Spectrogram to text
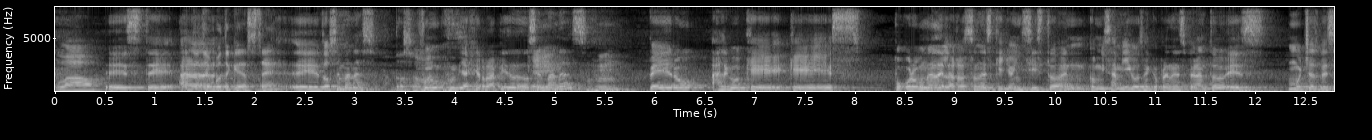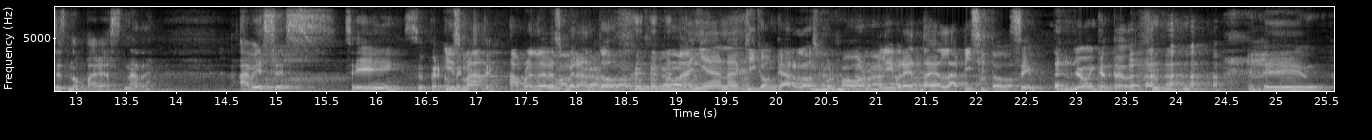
Wow. Este, ¿Cuánto ah, tiempo te quedaste? eh, dos semanas. Dos Fue, semanas. fue un viaje rápido de dos semanas, pero algo que, que es por una de las razones que yo insisto en- con mis amigos en que aprenden Esperanto es muchas veces no pagas nada. A veces, sí, súper Isma, conveniente. aprender No, esperanto. no. Mañana aquí con Carlos, por favor, libreta, lápiz y todo. Sí, yo encantado. Eh,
